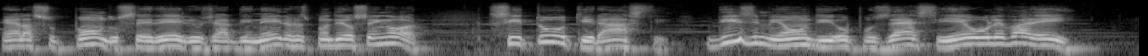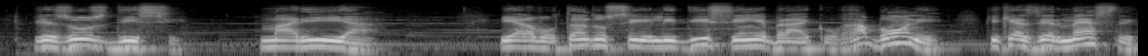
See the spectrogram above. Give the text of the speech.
Ela, supondo ser ele o jardineiro, respondeu: Senhor, se tu o tiraste, dize-me onde o puseste e eu o levarei. Jesus disse: Maria. E ela, voltando-se, lhe disse em hebraico: Rabone, que quer dizer mestre.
